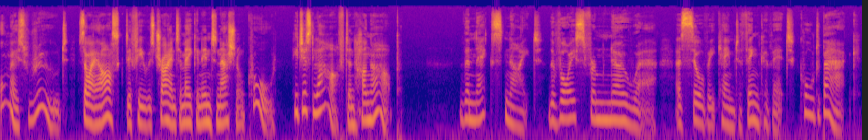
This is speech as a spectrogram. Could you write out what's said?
almost rude. So I asked if he was trying to make an international call. He just laughed and hung up. The next night, the voice from nowhere, as Sylvie came to think of it, called back.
